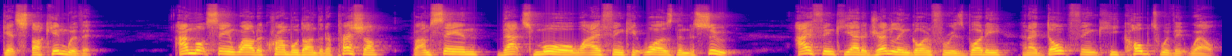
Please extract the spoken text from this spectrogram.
get stuck in with it. I'm not saying Wilder crumbled under the pressure, but I'm saying that's more what I think it was than the suit. I think he had adrenaline going through his body, and I don't think he coped with it well.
